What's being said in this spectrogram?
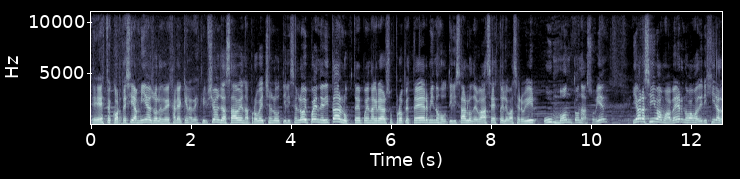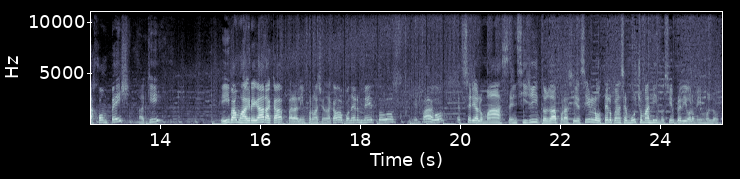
Eh, esto es cortesía mía, yo les dejaré aquí en la descripción, ya saben, aprovechenlo, utilícenlo y pueden editarlo. Ustedes pueden agregar sus propios términos o utilizarlo de base a esto y le va a servir un montonazo, ¿bien? Y ahora sí, vamos a ver, nos vamos a dirigir a la homepage, aquí. Y vamos a agregar acá para la información. Acá vamos a poner métodos de pago. Este sería lo más sencillito ya, por así decirlo. Ustedes lo pueden hacer mucho más lindo. Siempre digo lo mismo yo.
